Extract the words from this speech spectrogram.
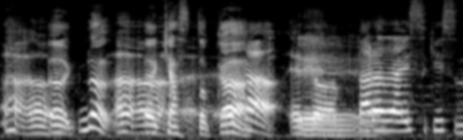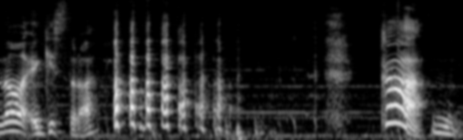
ああ。あのああ。キャストかえっ、と、えー。パラダイスキスのエキストラ？か、うん、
